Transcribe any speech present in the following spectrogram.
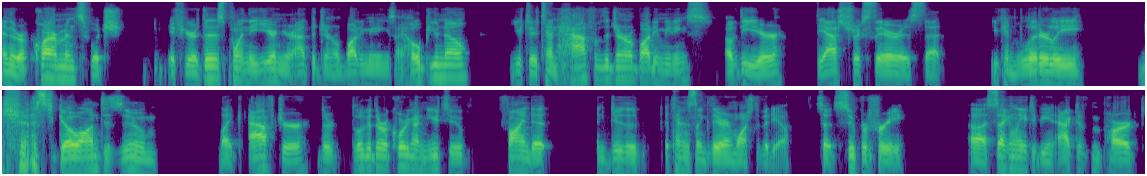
and the requirements, which if you're at this point in the year and you're at the general body meetings, I hope you know, you have to attend half of the general body meetings of the year. The asterisk there is that you can literally just go on to Zoom like after the look at the recording on YouTube, find it, and do the attendance link there and watch the video. So it's super free. Uh, secondly, to be an active part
